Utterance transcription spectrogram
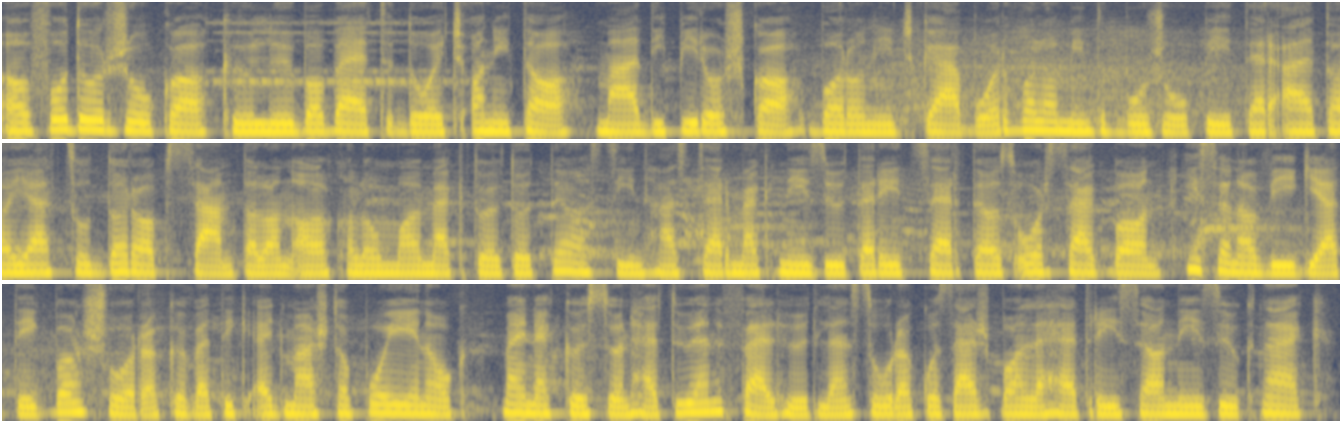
A Fodor Zsóka, Köllő Babett, Deutsch Anita, Mádi Piroska, Baronics Gábor, valamint Bozsó Péter által játszott darab számtalan alkalommal megtöltötte a színháztermek nézőterét szerte az országban, hiszen a végjátékban sorra követik egymást a poénok, melynek köszönhetően felhőtlen szórakozásban lehet része a nézőknek.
